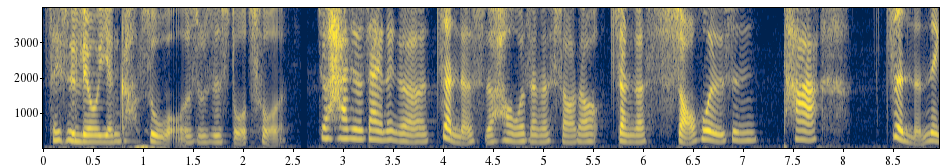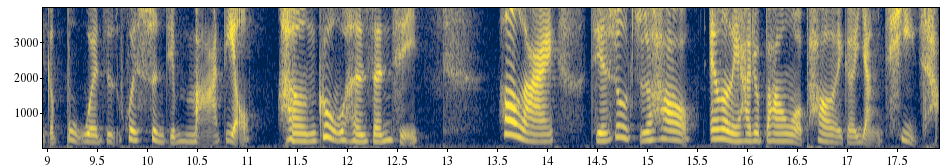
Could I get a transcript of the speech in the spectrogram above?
随时留言告诉我，我是不是说错了？就他就在那个震的时候，我整个手都整个手或者是他震的那个部位就会瞬间麻掉，很酷，很神奇。后来结束之后，Emily 她就帮我泡了一个氧气茶，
